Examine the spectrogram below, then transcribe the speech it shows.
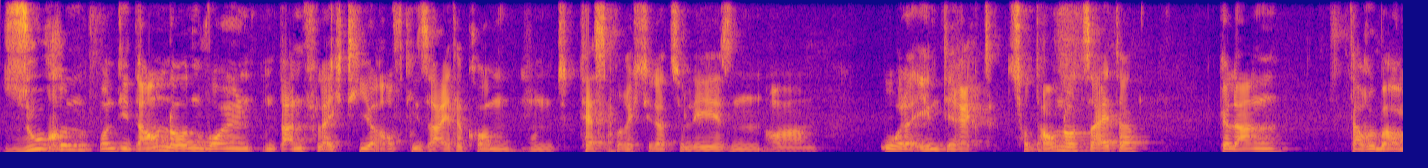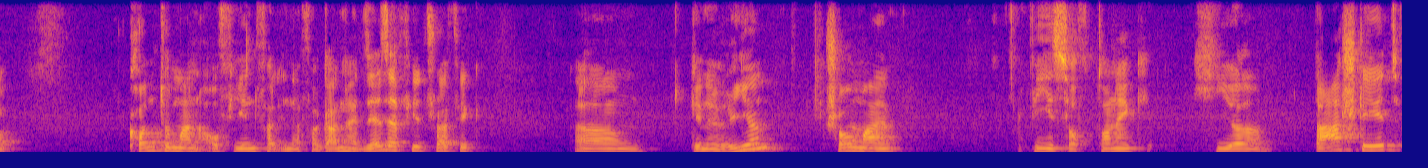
suchen und die downloaden wollen und dann vielleicht hier auf die Seite kommen und Testberichte dazu lesen ähm, oder eben direkt zur Download-Seite gelangen. Darüber konnte man auf jeden Fall in der Vergangenheit sehr, sehr viel Traffic ähm, generieren. Schauen wir mal, wie Softonic hier dasteht.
